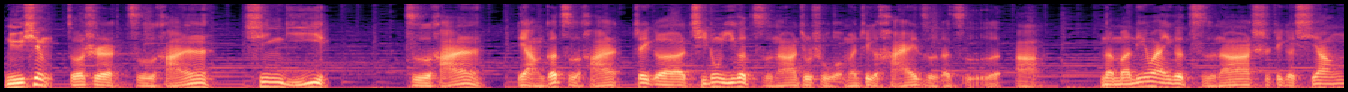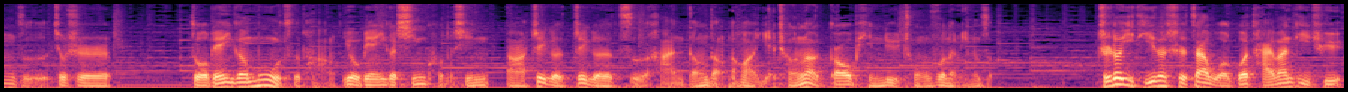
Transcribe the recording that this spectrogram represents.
女性则是子涵。心仪，子涵两个子涵，这个其中一个子呢，就是我们这个孩子的子啊。那么另外一个子呢，是这个箱子，就是左边一个木字旁，右边一个辛苦的辛啊。这个这个子涵等等的话，也成了高频率重复的名字。值得一提的是，在我国台湾地区，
